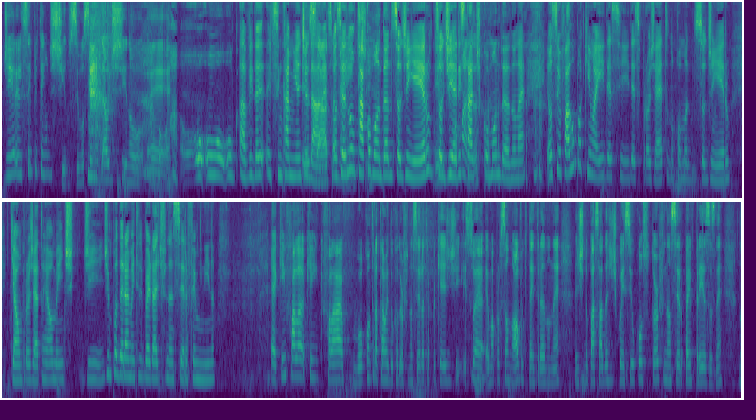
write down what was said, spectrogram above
O dinheiro, ele sempre tem um destino. Se você não der o destino... É... O, o, o, a vida se encaminha de dar, né? Se você não está comandando seu dinheiro, ele seu dinheiro comanda. está te comandando, né? Eu se falo um pouquinho aí desse, desse projeto no comando do seu dinheiro, que é um projeto realmente de, de empoderamento e liberdade financeira feminina. É, quem fala, quem fala, ah, vou contratar um educador financeiro, até porque a gente, isso é, é uma profissão nova que está entrando, né? A gente, no passado, a gente conhecia o consultor financeiro para empresas, né? No,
